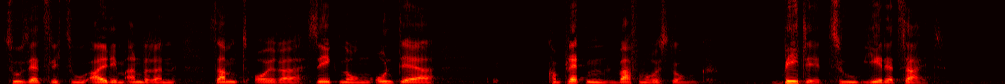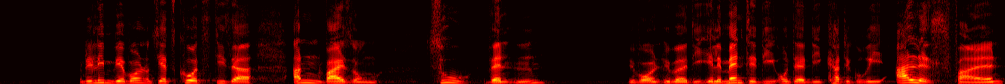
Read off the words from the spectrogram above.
zusätzlich zu all dem anderen, samt eurer Segnung und der kompletten Waffenrüstung. Bete zu jeder Zeit. Und ihr Lieben, wir wollen uns jetzt kurz dieser Anweisung zuwenden. Wir wollen über die Elemente, die unter die Kategorie alles fallen.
